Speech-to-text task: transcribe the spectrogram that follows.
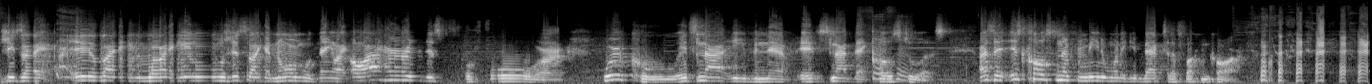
she's like, it like, like it was just like a normal thing. Like, oh, I heard this before. We're cool. It's not even that. It's not that close to mm-hmm. us. I said it's close enough for me to want to get back to the fucking car.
